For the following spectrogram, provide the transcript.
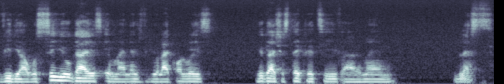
video. I will see you guys in my next video. Like always, you guys should stay creative and remain blessed.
